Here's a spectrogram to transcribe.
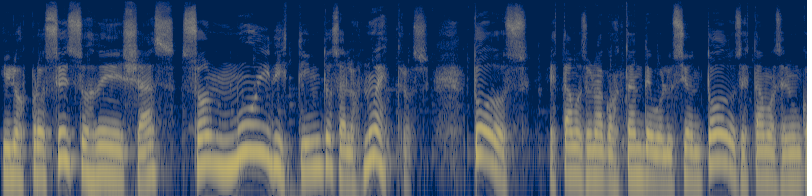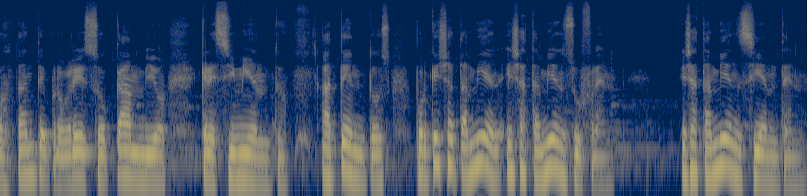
Y los procesos de ellas son muy distintos a los nuestros. Todos estamos en una constante evolución, todos estamos en un constante progreso, cambio, crecimiento. Atentos, porque ellas también, ellas también sufren. Ellas también sienten.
